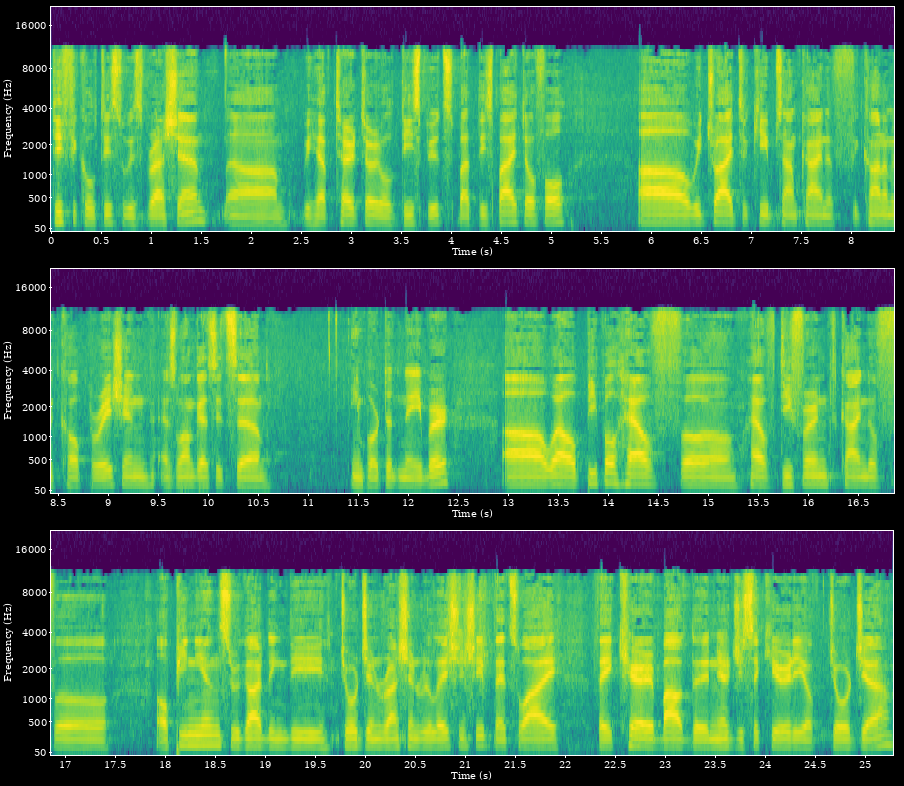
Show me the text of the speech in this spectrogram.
difficulties with Russia. Uh, we have territorial disputes, but despite of all, uh, we try to keep some kind of economic cooperation as long as it's an important neighbor. Uh, well, people have uh, have different kind of uh, opinions regarding the Georgian-Russian relationship. That's why they care about the energy security of Georgia,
